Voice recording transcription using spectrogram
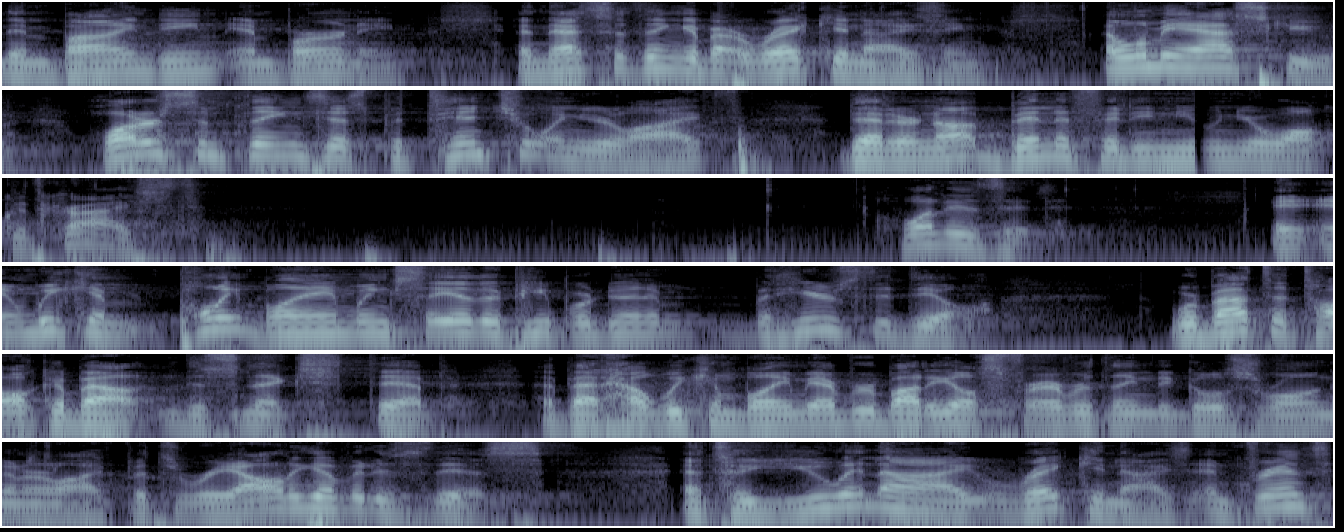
than binding and burning. And that's the thing about recognizing. And let me ask you, what are some things that's potential in your life that are not benefiting you in your walk with Christ? What is it? And, and, we can point blame, we can say other people are doing it, but here's the deal. We're about to talk about this next step about how we can blame everybody else for everything that goes wrong in our life. But the reality of it is this until you and I recognize, and friends,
